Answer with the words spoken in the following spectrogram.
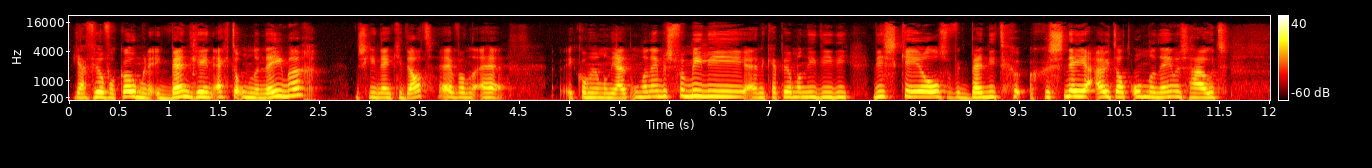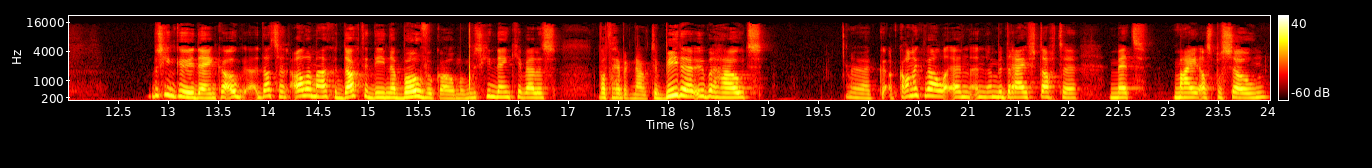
ja, veel voorkomende. Ik ben geen echte ondernemer. Misschien denk je dat. Hè, van, uh, ik kom helemaal niet uit ondernemersfamilie en ik heb helemaal niet die, die, die skills of ik ben niet gesneden uit dat ondernemershout. Misschien kun je denken, ook dat zijn allemaal gedachten die naar boven komen. Misschien denk je wel eens, wat heb ik nou te bieden überhaupt? Uh, kan ik wel een, een, bedrijf starten met mij als persoon?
